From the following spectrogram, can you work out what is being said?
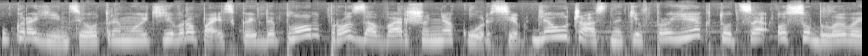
українці отримують європейський диплом про завершення курсів. Для учасників проєкту це особливий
